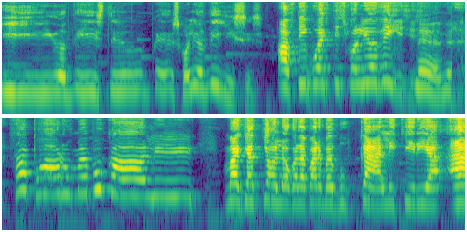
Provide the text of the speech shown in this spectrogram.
Η, οδη- στο ε, σχολείο οδήγησης. Αυτή που έχει τη σχολή οδήγησης. Ναι, ναι. Θα πάρουμε μπουκάλι. Μα για ποιο λόγο να πάρουμε μπουκάλι, κυρία Α!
